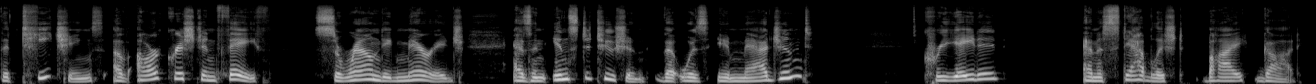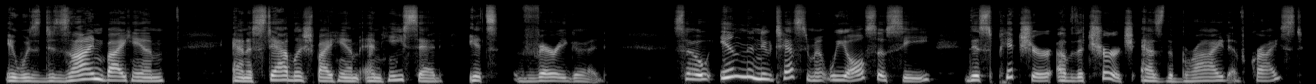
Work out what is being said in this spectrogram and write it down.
the teachings of our Christian faith surrounding marriage as an institution that was imagined, created, and established by God. It was designed by Him and established by Him, and He said, It's very good. So in the New Testament, we also see this picture of the church as the bride of Christ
